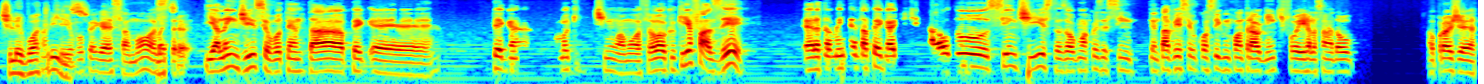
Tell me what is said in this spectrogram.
te levou a crer okay, isso. Eu vou pegar essa amostra, Mas... e além disso, eu vou tentar pe é... pegar. Falou que tinha uma amostra lá. O que eu queria fazer era também tentar pegar digital dos cientistas, alguma coisa assim. Tentar ver se eu consigo encontrar alguém que foi relacionado ao, ao projeto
